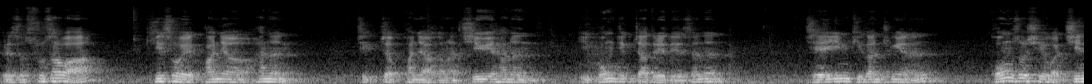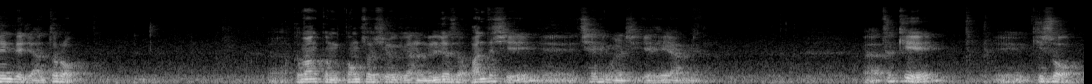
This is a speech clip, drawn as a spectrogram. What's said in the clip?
그래서 수사와 기소에 관여하는, 직접 관여하거나 지휘하는 이 공직자들에 대해서는 재임 기간 중에는 공소시효가 진행되지 않도록 어, 그만큼 공소시효 기간을 늘려서 반드시 예, 책임을 지게 해야 합니다. 어, 특히 이 기소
